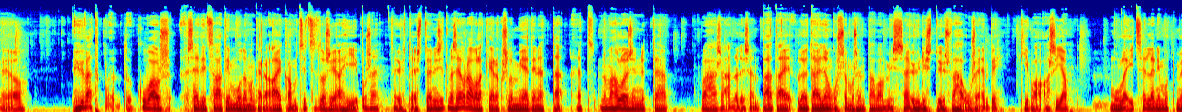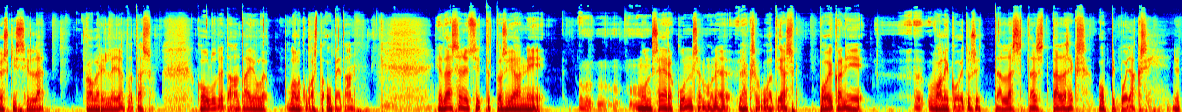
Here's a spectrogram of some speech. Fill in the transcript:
Joo. Hyvät kuvaussetit saatiin muutaman kerran aikaa, mutta sitten se tosiaan hiipui se, se yhteistyö. Niin sitten mä seuraavalla kierroksella mietin, että, että no mä haluaisin nyt tehdä vähän säännöllisempää tai löytää jonkun semmoisen tavan, missä yhdistyisi vähän useampi kiva asia mulle itselleni, mutta myöskin sille kaverille, jota tässä koulutetaan tai jolle valokuvasta opetan. Ja tässä nyt sitten tosiaan niin mun serkun semmoinen yhdeksänvuotias poika niin valikoitu sitten tällais, tällaiseksi oppipojaksi nyt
